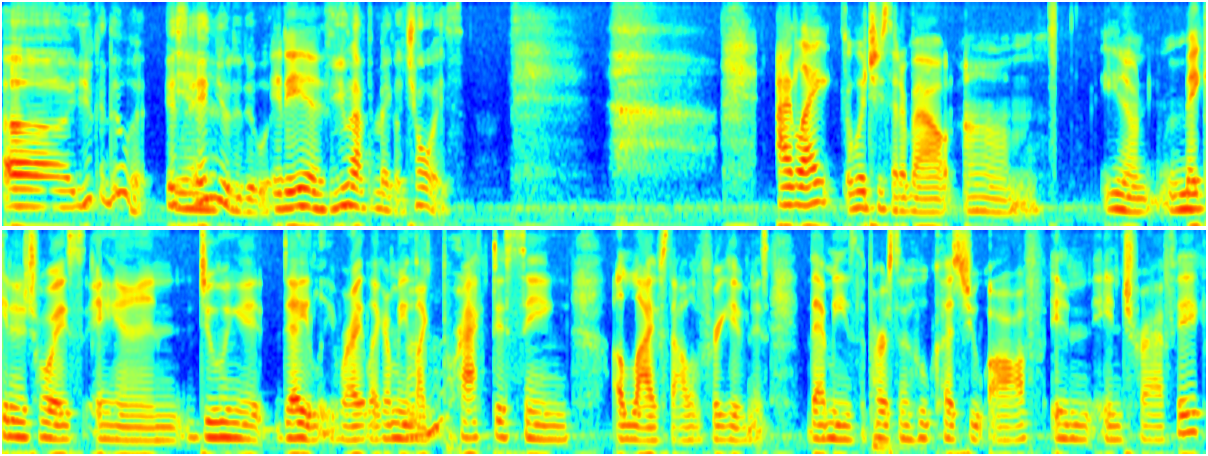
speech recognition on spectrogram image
uh, you can do it. It's Yeah. in you to do it. It is. You have to make a choice. I like what you said about, um, you know, making a choice and doing it daily, right? Like, I mean, Mm-hmm. like practicing a lifestyle of forgiveness. That means the person who cuts you off in in traffic.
